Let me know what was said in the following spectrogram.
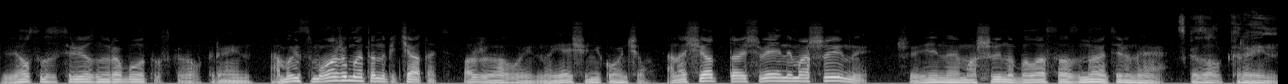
«Взялся за серьезную работу», — сказал Крейн. «А мы сможем это напечатать?» «Пожалуй, но я еще не кончил». «А насчет той швейной машины?» «Швейная машина была сознательная», — сказал Крейн.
